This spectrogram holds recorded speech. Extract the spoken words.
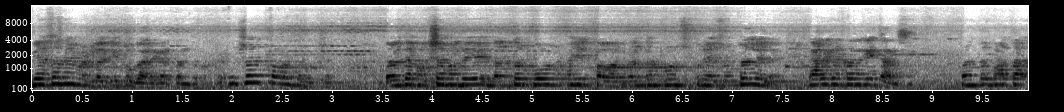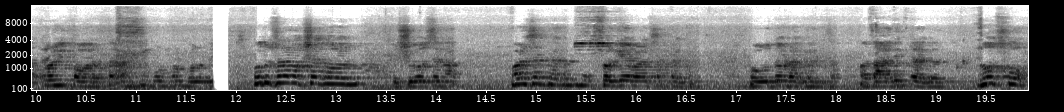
मी असं नाही म्हटलं की तो कार्यकर्त्यांचा पक्ष आहे तो शरद पवारांचा पक्ष आहे. तर त्या पक्षामध्ये नंतर कोण? अजित पवार. नंतर कोण? सुप्रिया सुरू ठरलेलं आहे कार्यकर्त्यांना काही चान्स नाही. नंतर मग आता रोहित पवार तर आणखी कोण कोण बोलत मग दुसरा पक्ष कोण? शिवसेना. बाळासाहेब ठाकरे स्वर्गीय बाळासाहेब ठाकरे मग उद्धव ठाकरेंचा आता आदित्य ठाकरे नो स्कोप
